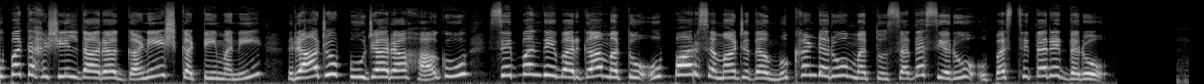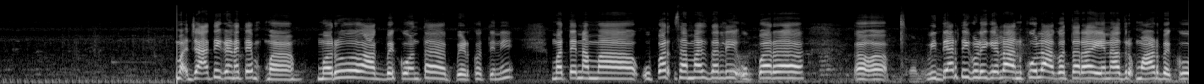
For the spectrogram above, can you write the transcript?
ಉಪತಹಶೀಲ್ದಾರ ಗಣೇಶ್ ಕಟ್ಟಿಮನಿ, ರಾಜು ಪೂಜಾರ ಹಾಗೂ ಸಿಬ್ಬಂದಿ ವರ್ಗ ಮತ್ತು ಉಪ್ಪಾರ್ ಸಮಾಜದ ಮುಖಂಡರು ಮತ್ತು ಸದಸ್ಯರು ಉಪಸ್ಥಿತರಿದ್ದರು. ಜಾತಿ ಗಣತೆ ಮರು ಆಗಬೇಕು ಅಂತ ಬೇಡ್ಕೊತೀನಿ. ಮತ್ತು ನಮ್ಮ ಉಪ ಸಮಾಜದಲ್ಲಿ ಉಪರ ವಿದ್ಯಾರ್ಥಿಗಳಿಗೆಲ್ಲ ಅನುಕೂಲ ಆಗೋ ಥರ ಏನಾದರೂ ಮಾಡಬೇಕು.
